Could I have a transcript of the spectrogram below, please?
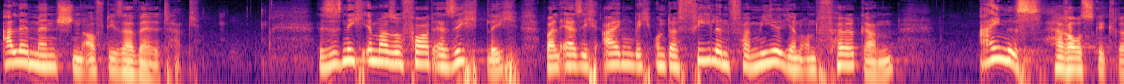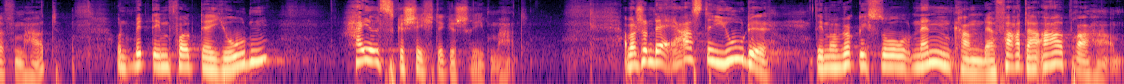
alle Menschen auf dieser Welt hat. Es ist nicht immer sofort ersichtlich, weil er sich eigentlich unter vielen Familien und Völkern eines herausgegriffen hat und mit dem Volk der Juden Heilsgeschichte geschrieben hat. Aber schon der erste Jude, den man wirklich so nennen kann, der Vater Abraham,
